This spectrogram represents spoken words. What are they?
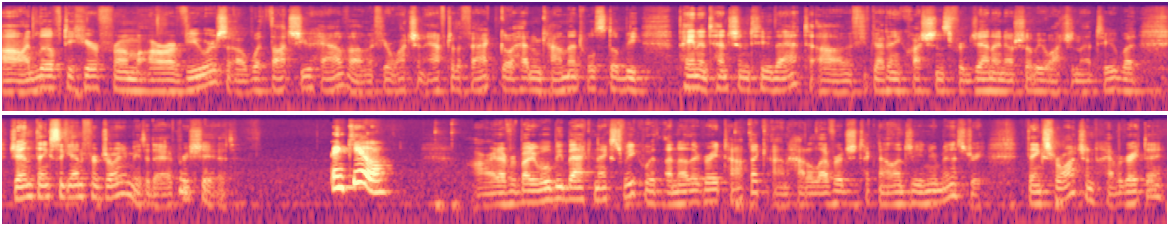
Uh, I'd love to hear from our viewers uh, what thoughts you have. Um, if you're watching after the fact, go ahead and comment. We'll still be paying attention to that. Uh, if you've got any questions for Jen, I know she'll be watching that too. But Jen, thanks again for joining me today. I appreciate it. Thank you. All right, everybody, we'll be back next week with another great topic on how to leverage technology in your ministry. Thanks for watching. Have a great day.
